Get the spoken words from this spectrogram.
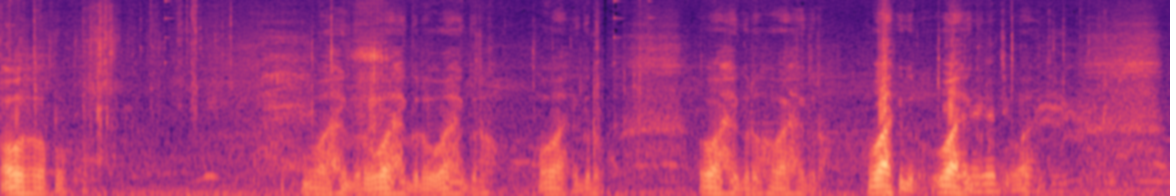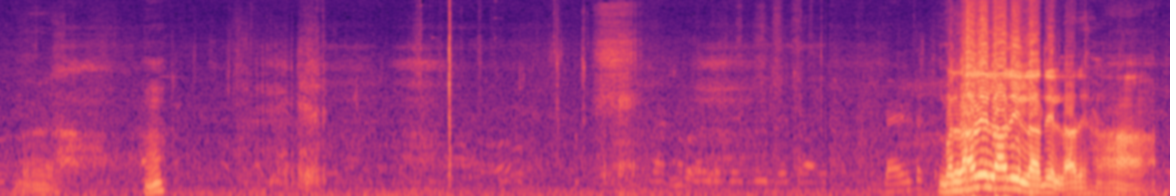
ਓਹੋ ਹੋ। ਵਾਹਿਗੁਰੂ ਵਾਹਿਗੁਰੂ ਵਾਹਿਗੁਰੂ ਵਾਹਿਗੁਰੂ ਵਾਹਿਗੁਰੂ ਵਾਹਿਗੁਰੂ ਵਾਹਿਗੁਰੂ ਵਾਹਿਗੁਰੂ ਹੂੰ? ਲਾ ਦੇ ਲਾ ਦੇ ਲਾ ਦੇ ਲਾ ਦੇ। ਹਾਂ।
